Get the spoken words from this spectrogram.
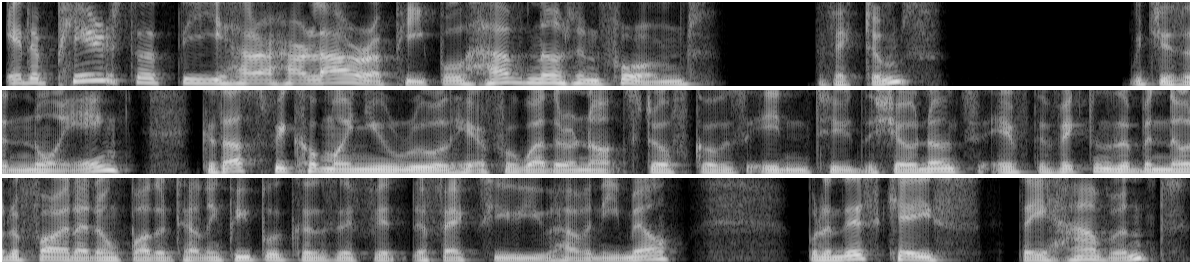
it appears that the Halara people have not informed the victims, which is annoying because that's become my new rule here for whether or not stuff goes into the show notes. If the victims have been notified, I don't bother telling people because if it affects you, you have an email. But in this case, they haven't.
